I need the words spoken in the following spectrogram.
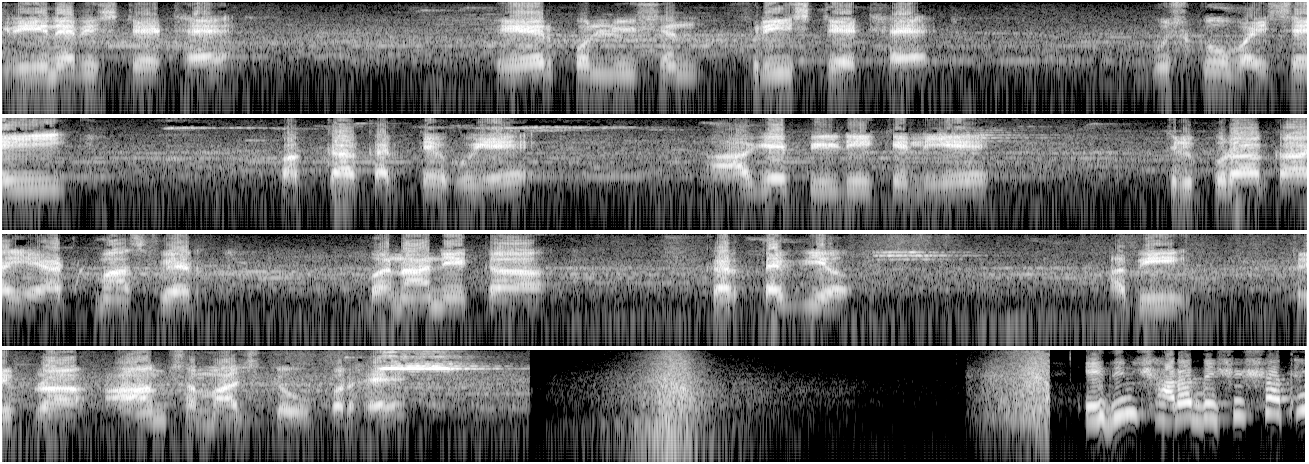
ग्रीनरी स्टेट है एयर पोल्यूशन फ्री स्टेट है, उसको वैसे ही पक्का करते हुए आगे पीढ़ी के लिए त्रिपुरा का ये एटमॉस्फेयर बनाने का कर्तव्य अभी त्रिपुरा आम समाज के ऊपर है। এদিন সারা দেশের সাথে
